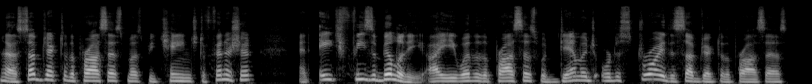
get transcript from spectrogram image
uh, subject of the process must be changed to finish it and H, feasibility, i.e. whether the process would damage or destroy the subject of the process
